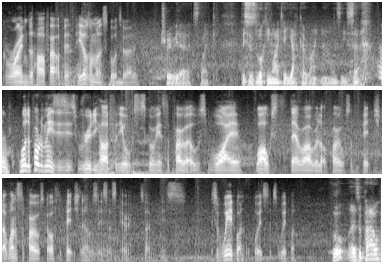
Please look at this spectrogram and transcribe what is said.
grind the half out a bit. He doesn't want to score too early. True, yeah. It's like this is looking like a Yaka right now as he's. Uh... Well, the problem is, is it's really hard for the Orcs to score against the Pro Elves. Why? Whilst there are a lot of Pro Elves on the pitch, like once the Pro Elves go off the pitch, then obviously it's less scary. So it's it's a weird one, boys. It's a weird one. Oh, there's a pow.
